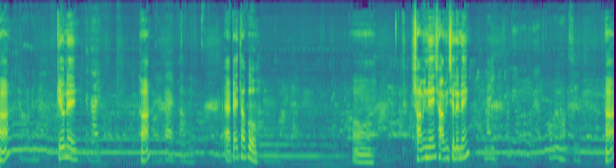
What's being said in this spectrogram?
হ্যাঁ? কেউ নেই? হ্যাঁ? একাই থাকো? ও স্বামী নেই স্বামী ছেলে নেই? হ্যাঁ?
